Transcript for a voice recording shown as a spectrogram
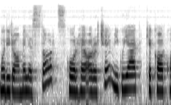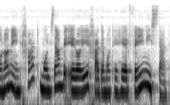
مدیر عامل ستارتس هوره آروچه می‌گوید که کارکنان این خط ملزم به ارائه خدمات حرفه‌ای نیستند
